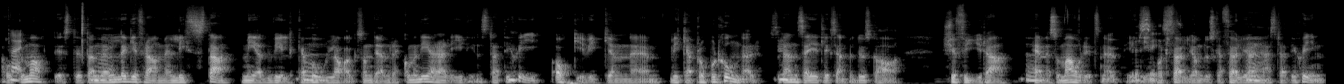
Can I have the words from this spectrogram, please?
automatiskt, Nej. utan Nej. den lägger fram en lista med vilka mm. bolag som den rekommenderar i din strategi mm. och i vilken, eh, vilka proportioner. Så mm. den säger till exempel att du ska ha 24 mm. Hennes och Maurits nu i Precis. din portfölj om du ska följa mm. den här strategin.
